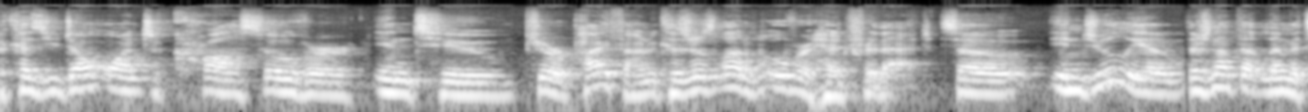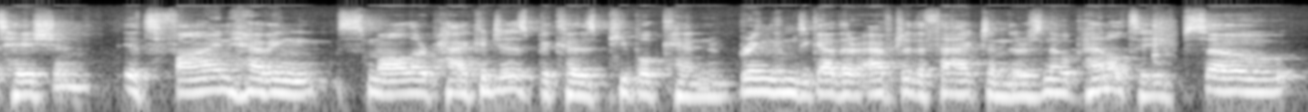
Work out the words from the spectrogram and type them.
because you don't want to cross over into pure Python because there's a lot of overhead for that. So in Julia, there's not that limitation. It's fine having smaller packages because people can bring them together after the fact and there's no penalty. So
